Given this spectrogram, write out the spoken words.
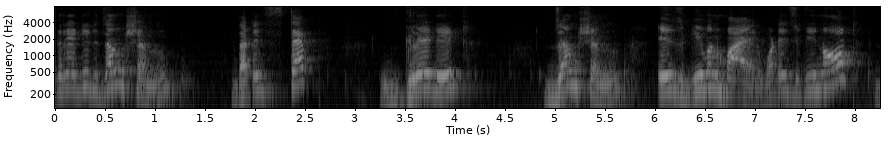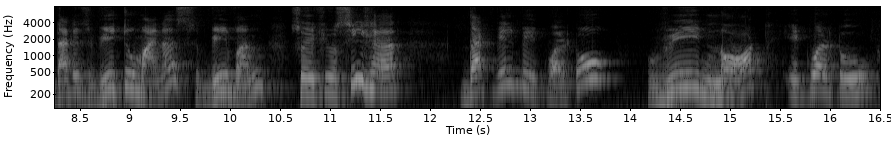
graded junction that is step graded junction is given by what is V naught that is V2 minus V1. So if you see here that will be equal to V naught equal to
